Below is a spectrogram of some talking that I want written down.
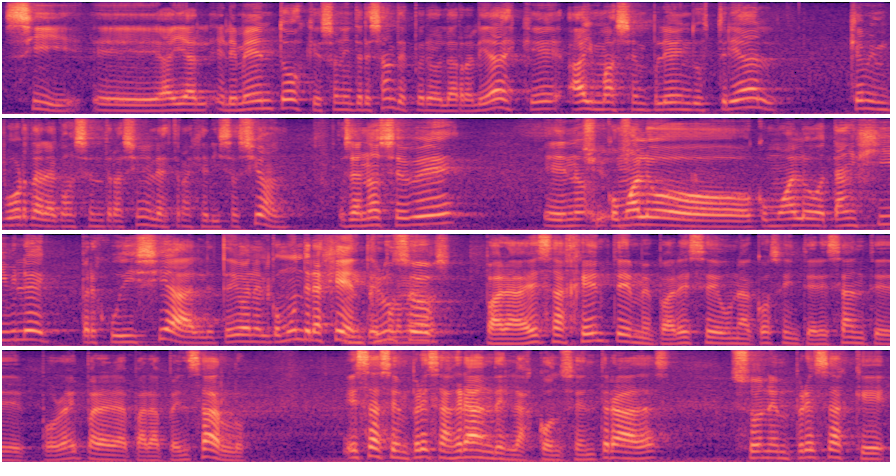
sí, hay elementos que son interesantes, pero la realidad es que hay más empleo industrial ¿qué me importa la concentración y la extranjerización? O sea, no se ve eh, como, algo, como algo tangible, perjudicial, te digo, en el común de la gente. Incluso para esa gente me parece una cosa interesante por ahí para, para pensarlo. Esas empresas grandes, las concentradas, son empresas que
